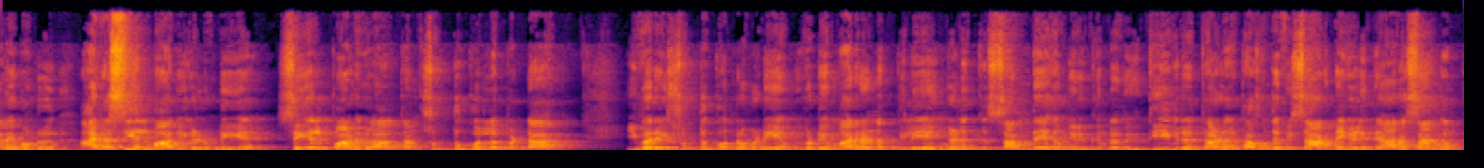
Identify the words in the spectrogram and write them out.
அதே போன்று அரசியல்வாதிகளுடைய செயல்பாடுகளால் தான் சுட்டுக் கொல்லப்பட்டார். இவரை சுட்டுக் கொன்ற விடயம் இவருடைய மரணத்திலே எங்களுக்கு சந்தேகம் இருக்கின்றது. தீவிர தகுந்த விசாரணைகள் இந்த அரசாங்கம்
